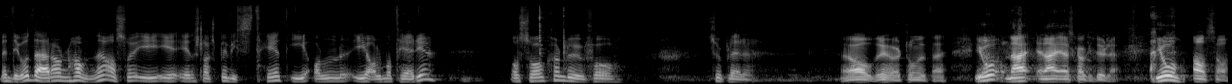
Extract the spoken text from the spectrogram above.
Men det er jo der han havner, altså i, i en slags bevissthet i all, i all materie. Og så kan du få supplere. Jeg har aldri hørt om dette. Jo, nei, nei, jeg skal ikke tulle. Jo, altså.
